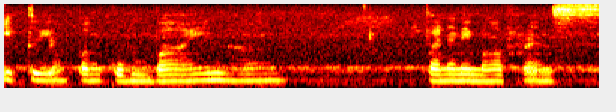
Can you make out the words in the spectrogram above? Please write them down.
ito yung pang-combine ng pananim mga friends.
